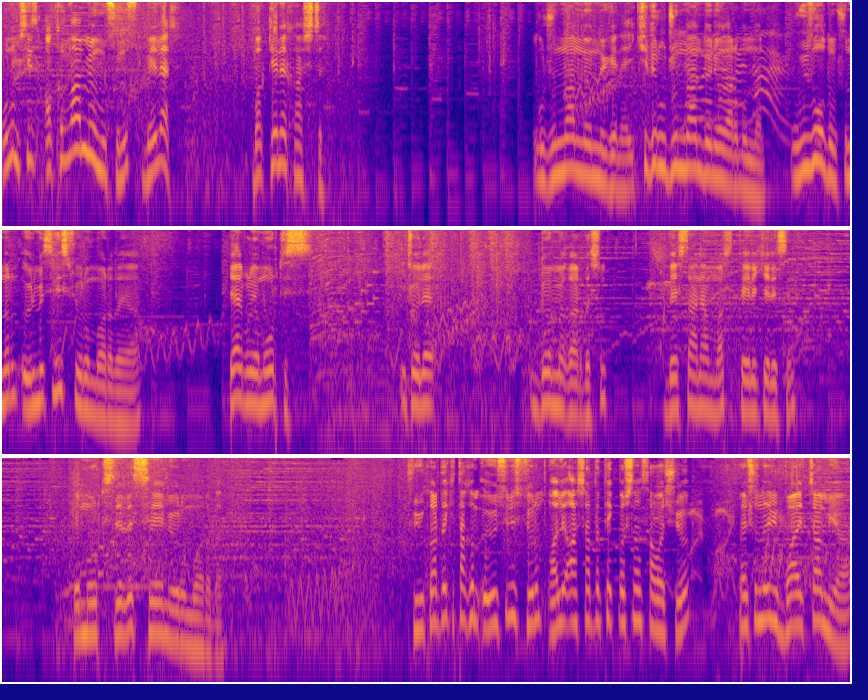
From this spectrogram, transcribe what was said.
Oğlum siz akıllanmıyor musunuz beyler? Bak gene kaçtı. Ucundan döndü gene. İkidir ucundan dönüyorlar bunlar. Uyuz oldum. Şunların ölmesini istiyorum bu arada ya. Gel buraya Mortis. Hiç öyle dönme kardeşim. 5 tanem var. Tehlikelisin. Ve Mortis'leri de sevmiyorum bu arada. Şu yukarıdaki takım ölsün istiyorum. Ali aşağıda tek başına savaşıyor. Ben şunları bir bayılacağım ya.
